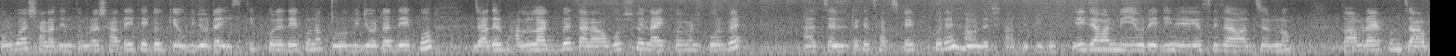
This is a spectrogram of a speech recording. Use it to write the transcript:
করব। আর সারাদিন তোমরা সাথেই থেকো। কেউ ভিডিওটা স্কিপ করে দেখো না, পুরো ভিডিওটা দেখো। যাদের ভালো লাগবে তারা অবশ্যই লাইক কমেন্ট করবে। আর চ্যানেলটাকে সাবস্ক্রাইব করে আমাদের সাথে থেকো। এই যে আমার মেয়েও রেডি হয়ে গেছে যাওয়ার জন্য। তো আমরা এখন যাব।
